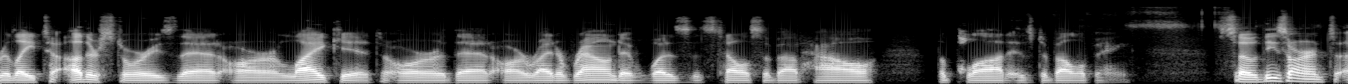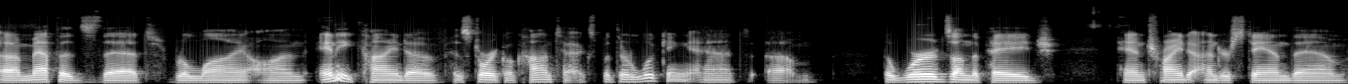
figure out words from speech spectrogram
relate to other stories that are like it or that are right around it? What does this tell us about how the plot is developing? So these aren't uh, methods that rely on any kind of historical context, but they're looking at um, the words on the page and trying to understand them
